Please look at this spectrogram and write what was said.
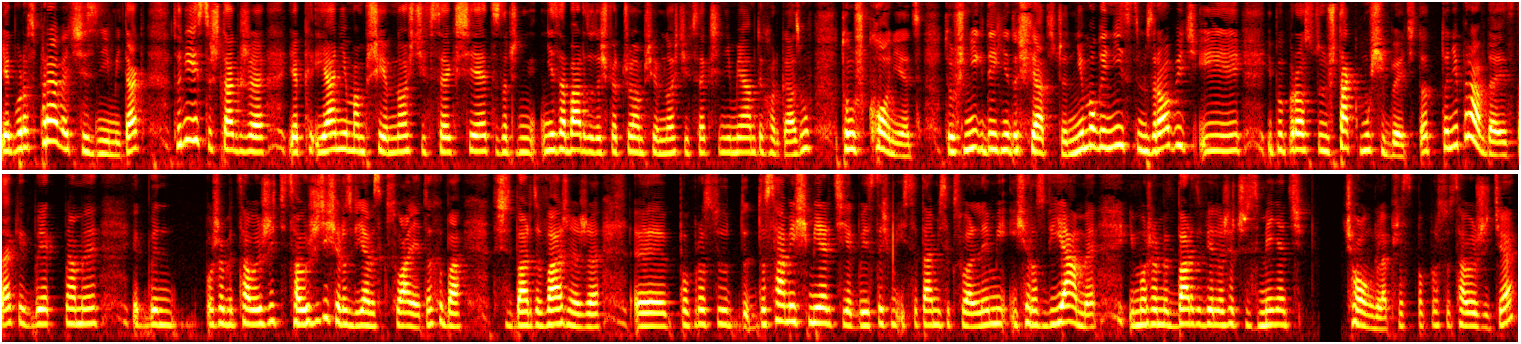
jakby rozprawiać się z nimi, tak? To nie jest też tak, że jak ja nie mam przyjemności w seksie, to znaczy nie za bardzo doświadczyłam przyjemności w seksie, nie miałam tych orgazmów, to już koniec, to już nigdy ich nie doświadczę. Nie mogę nic z tym zrobić i, i po prostu już tak musi być. To to, nieprawda jest, tak? Jakby jak mamy, jakby możemy całe życie, całe życie się rozwijamy seksualnie, to chyba też jest bardzo ważne, że y, po prostu do, do, samej śmierci jakby jesteśmy istotami seksualnymi i się rozwijamy i możemy bardzo wiele rzeczy zmieniać ciągle przez po prostu całe życie.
